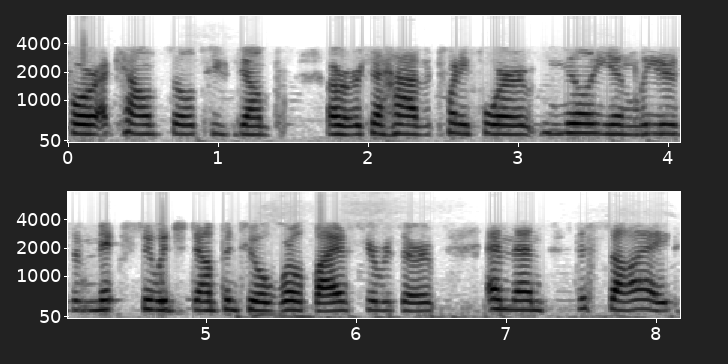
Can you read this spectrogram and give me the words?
for a council to dump or to have 24 million liters of mixed sewage dump into a World Biosphere Reserve and then decide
